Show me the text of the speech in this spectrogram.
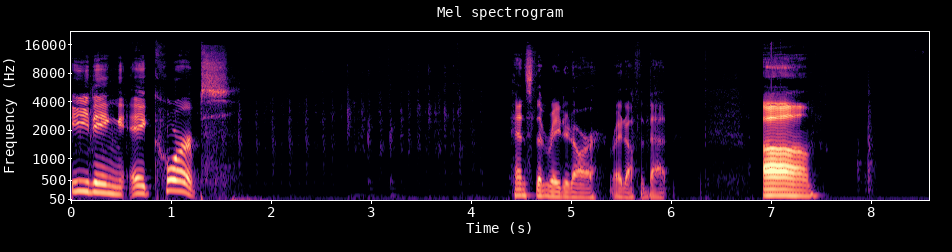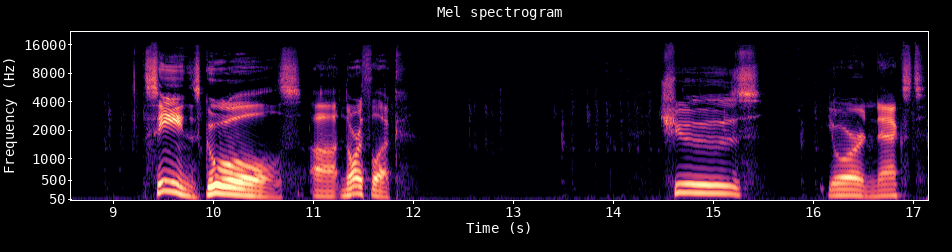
eating a corpse. Hence the rated R right off the bat. Um, scenes, ghouls, uh, Northlook. Choose your next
